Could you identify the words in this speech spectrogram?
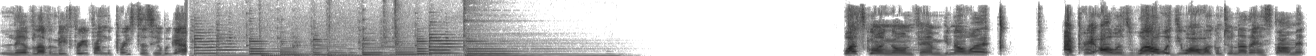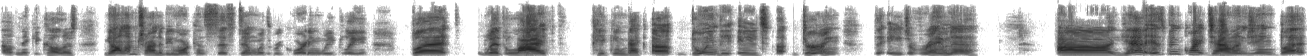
Live, love, and be free from the priestess. Here we go. What's going on, fam? You know what? I pray all is well with you all. Welcome to another installment of Naked Colors. Y'all, I'm trying to be more consistent with recording weekly, but with life picking back up during the age uh, during the age of Rona, uh yeah, it's been quite challenging, but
